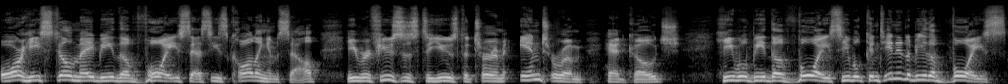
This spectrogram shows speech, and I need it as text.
or he still may be the voice, as he's calling himself. He refuses to use the term interim head coach. He will be the voice. He will continue to be the voice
